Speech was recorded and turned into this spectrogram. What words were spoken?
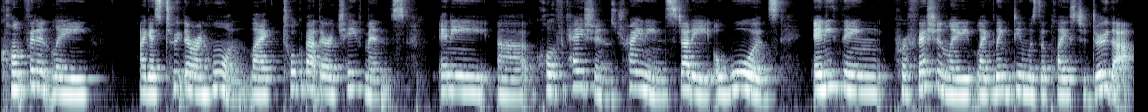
confidently, I guess, toot their own horn, like talk about their achievements, any uh, qualifications, training, study, awards, anything professionally. Like LinkedIn was the place to do that.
